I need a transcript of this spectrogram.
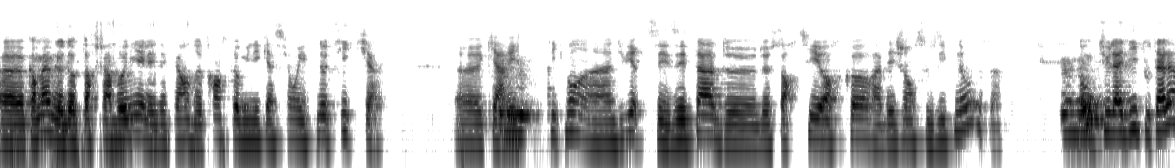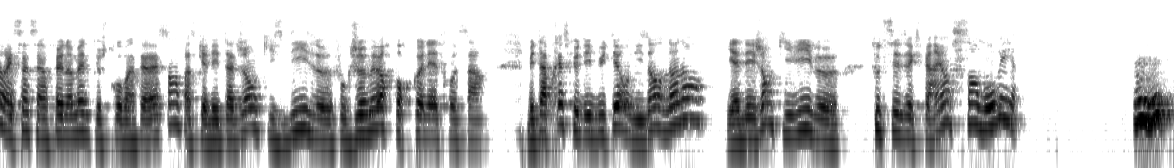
euh, quand même le docteur Charbonnier, les expériences de transcommunication hypnotique euh, qui arrivent Mhm. pratiquement à induire ces états de, de sortie hors corps à des gens sous hypnose. Donc Mhm. tu l'as dit tout à l'heure, et ça c'est un phénomène que je trouve intéressant parce qu'il y a des tas de gens qui se disent euh, faut que je meure pour connaître ça. Mais tu as presque débuté en disant non, non, il y a des gens qui vivent euh, toutes ces expériences sans mourir. Mhm.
